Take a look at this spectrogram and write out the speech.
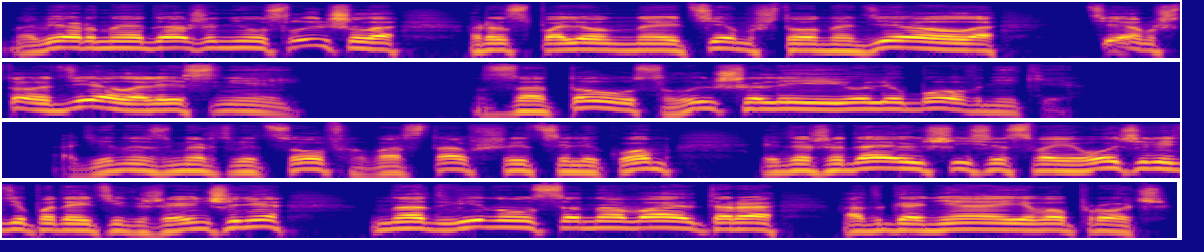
Наверное, даже не услышала, распаленная тем, что она делала, тем, что делали с ней. Зато услышали ее любовники. Один из мертвецов, восставший целиком и дожидающийся своей очереди подойти к женщине, надвинулся на Вальтера, отгоняя его прочь.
